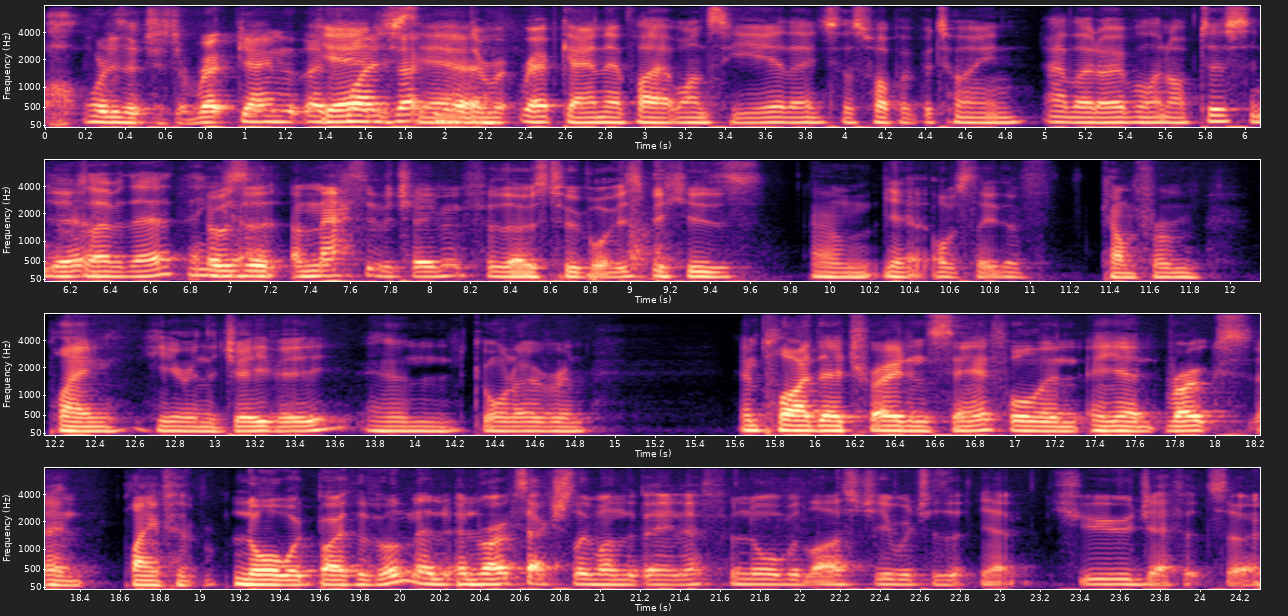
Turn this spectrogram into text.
Oh, what is it? Just a rep game that they yeah, play? just, Zach? yeah, the rep game they play it once a year. They just swap it between Adelaide Oval and Optus, and it was over there. I think, It was a, a massive achievement for those two boys because, um, yeah, obviously they've come from playing here in the GV and gone over and, and plied their trade in SANFL and, and yeah, Rokes and playing for Norwood, both of them. And, and Rokes actually won the BNF for Norwood last year, which is a yeah, huge effort. So,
